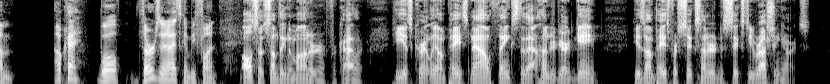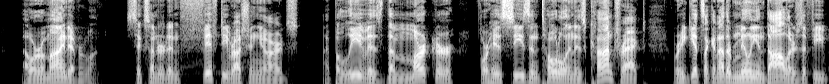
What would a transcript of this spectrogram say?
Um, okay. Well, Thursday night's gonna be fun. Also, something to monitor for Kyler. He is currently on pace now, thanks to that 100 yard game. He is on pace for 660 rushing yards. I will remind everyone 650 rushing yards, I believe, is the marker for his season total in his contract, where he gets like another million dollars if he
